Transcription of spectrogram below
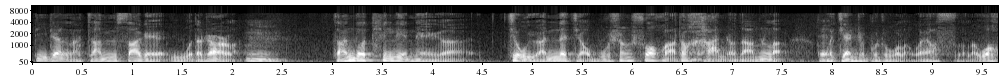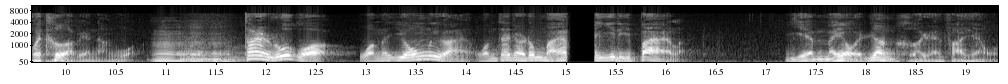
地震了，咱们仨给捂到这儿了，嗯，咱都听见那个救援的脚步声，说话都喊着咱们了，对我坚持不住了，我要死了，我会特别难过。嗯嗯嗯，但是如果我们永远我们在这儿都埋了一礼拜了，也没有任何人发现我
